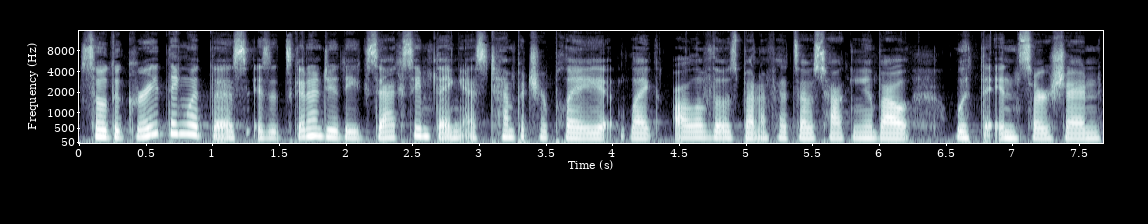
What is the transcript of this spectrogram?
So, the great thing with this is it's going to do the exact same thing as temperature play, like all of those benefits I was talking about with the insertion.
